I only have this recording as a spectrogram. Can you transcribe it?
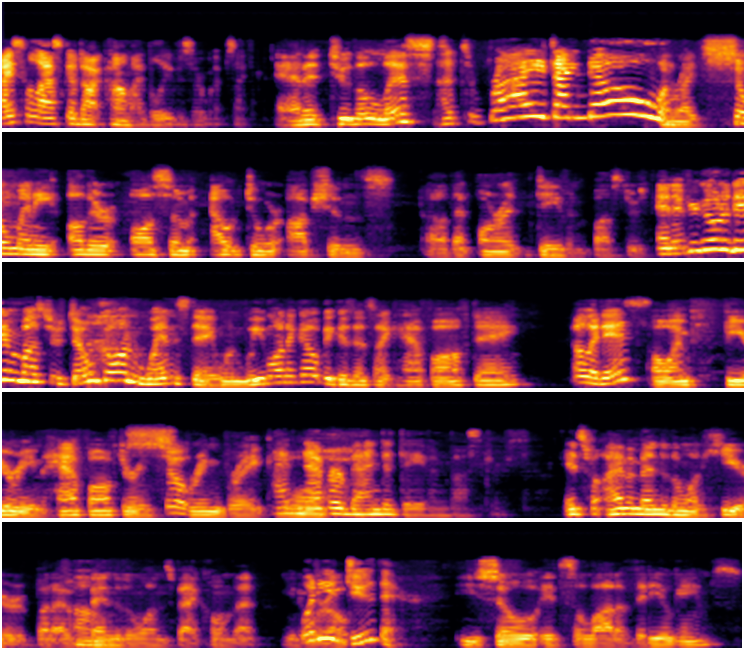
IceAlaska.com, I believe, is their website. Add it to the list. That's right. I know. All right, so many other awesome outdoor options uh, that aren't Dave and Buster's. And if you're going to Dave and Buster's, don't go on Wednesday when we want to go because it's like half off day. Oh, it is? Oh, I'm fearing half off during So, spring break. I've Whoa. never been to Dave and Buster's. It's I haven't been to the one here, but I've Oh. been to the ones back home that you know. What do you out- do there? you- So it's a lot of video games,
